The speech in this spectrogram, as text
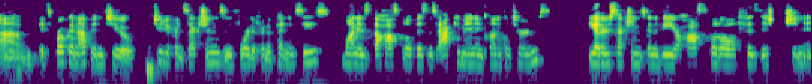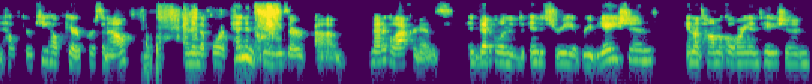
um, it's broken up into two different sections and four different appendices. One is the hospital business acumen and clinical terms. The other section is going to be your hospital, physician, and healthcare key healthcare personnel. And then the four appendices are um, medical acronyms, in medical in- industry abbreviations, anatomical orientation,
